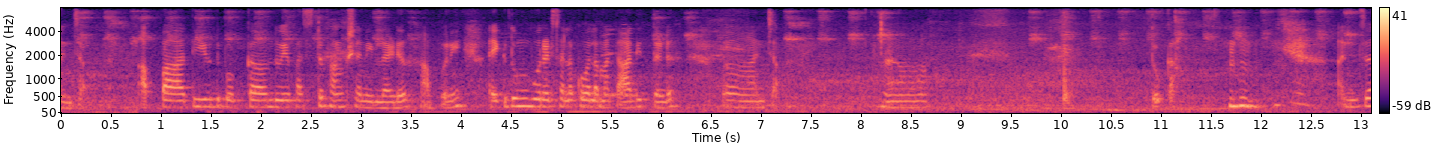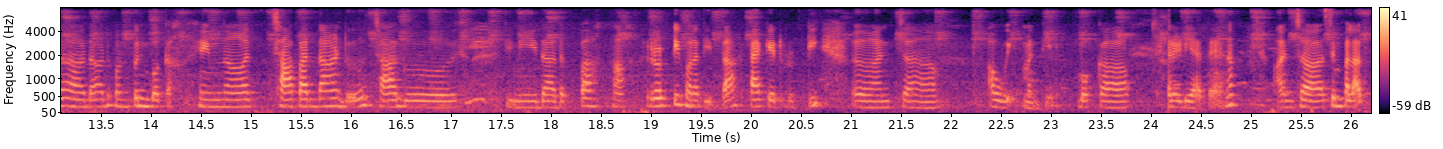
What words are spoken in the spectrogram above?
ಅಂಚ. ಅಪ್ಪ ತೀರ್ದು ಬೊಕ್ಕ ಒಂದು ಫಸ್ಟ್ ಫಂಕ್ಷನ್ ಇಲ್ಲಡ್ ಅಪ್ಪನಿ. ಐಕ್ ದುಂಬು ಎರಡು ಸಲ ಕೋಲ ಮತ್ತು ಆದಿತ್ತಂಡು. ಅಂಚ. ತೂಕ. ಅಂಚ ದಾದ ಪಂಪನ್ ಬೊಕ್ಕ. ಇನ್ನು ಚಾ ಪರ್ದಾಂಡು. ಚಾಗು ತಿನಿ ದಾದಪ್ಪ ಹಾಂ, ರೊಟ್ಟಿ ಕೊನತಿತ್ತ ಪ್ಯಾಕೆಟ್ ರೊಟ್ಟಿ. ಅಂಚ ಅವೇ ಮಂತೀನಿ ಬೊಕ್ಕ ರೆಡಿ ಆತೇನ ಅಂಚ ಸಿಂಪಲ್ ಆಗಿ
